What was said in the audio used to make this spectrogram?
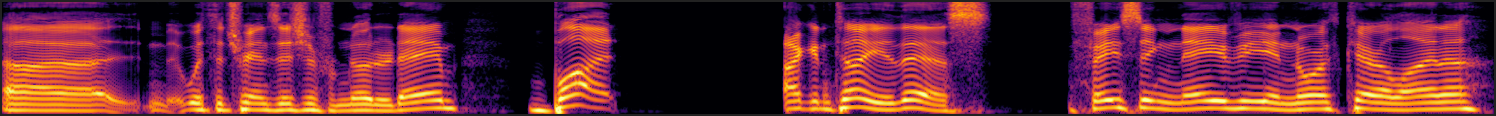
uh, with the transition from Notre Dame. But I can tell you this: facing Navy in North Carolina,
